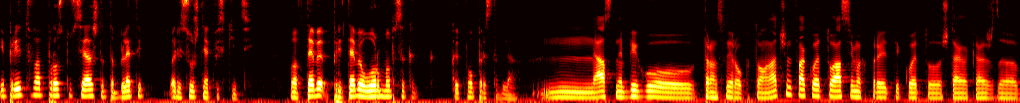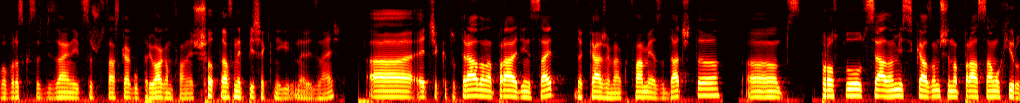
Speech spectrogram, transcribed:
и преди това просто сядаш на таблет и рисуваш някакви скици. В тебе, при тебе warm-ups какво представлява? Аз не би го транслирал по този начин. Това, което аз имах преди и което ще да кажа за, във връзка с дизайна и всъщност аз как го прилагам това нещо, защото аз не пиша книги, нали знаеш, а, е, че като трябва да направя един сайт, да кажем, ако това ми е задачата, а, просто сядам и си казвам, ще направя само хиро.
